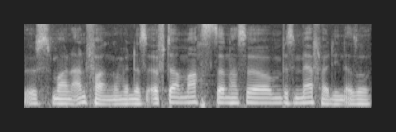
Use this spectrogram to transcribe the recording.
das ist mal ein Anfang. Und wenn du das öfter machst, dann hast du ja ein bisschen mehr verdient. Also,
